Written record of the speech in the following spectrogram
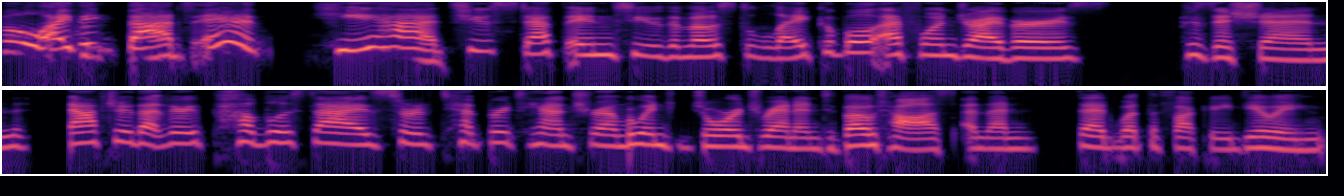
oh, I think that's it. He had to step into the most likable F1 drivers position after that very publicized sort of temper tantrum when George ran into Bottas and then said, What the fuck are you doing?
